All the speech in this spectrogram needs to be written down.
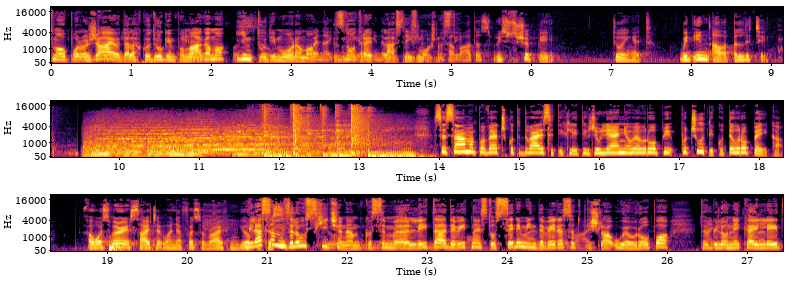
smo v položaju, da lahko drugim pomagamo, jim tudi moramo, znotraj lastnih zmožnosti. Within our ability. Se sama po več kot 20 letih življenja v Evropi počuti kot evropejka. Bila sem zelo vzhičena, ko sem eh, leta 1997 prišla v Evropo. To je bilo nekaj let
